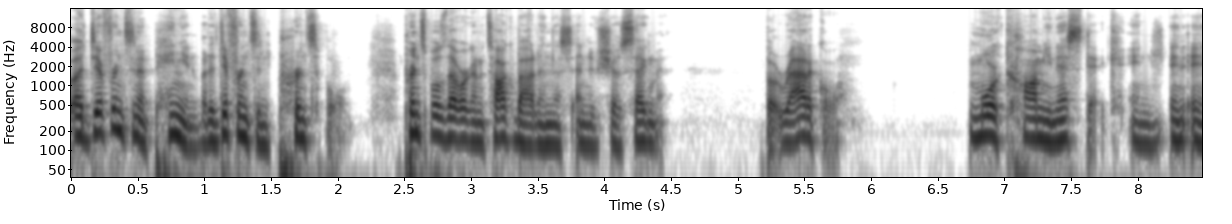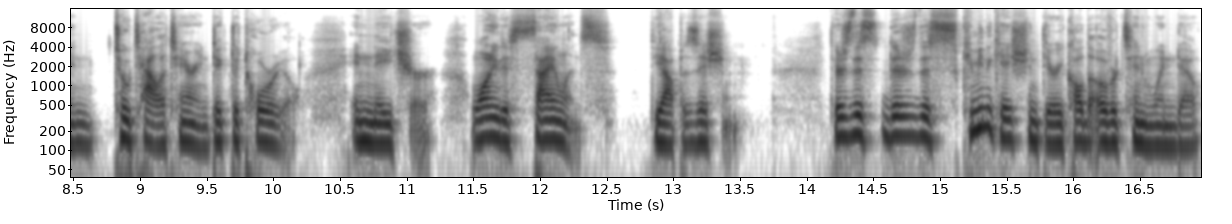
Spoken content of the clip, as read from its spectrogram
a difference in opinion, but a difference in principle. Principles that we're going to talk about in this end of show segment, but radical more communistic and, and, and totalitarian, dictatorial in nature, wanting to silence the opposition. There's this there's this communication theory called the Overton window,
